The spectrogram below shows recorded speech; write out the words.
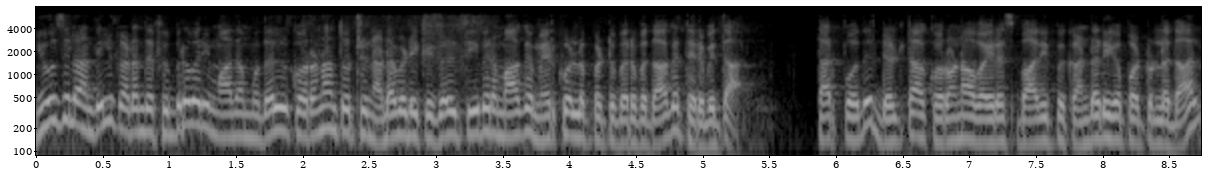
நியூசிலாந்தில் கடந்த பிப்ரவரி மாதம் முதல் கொரோனா தொற்று நடவடிக்கைகள் தீவிரமாக மேற்கொள்ளப்பட்டு வருவதாக தெரிவித்தார். தற்போது டெல்டா கொரோனா வைரஸ் பாதிப்பு கண்டறியப்பட்டுள்ளதால்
